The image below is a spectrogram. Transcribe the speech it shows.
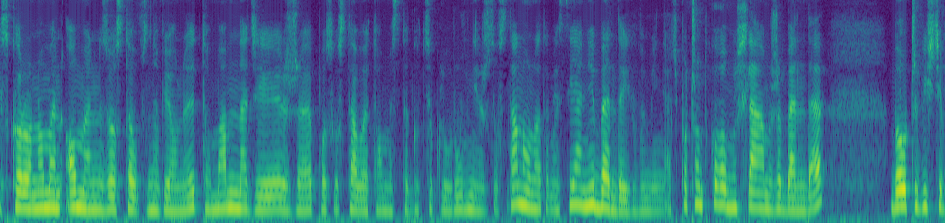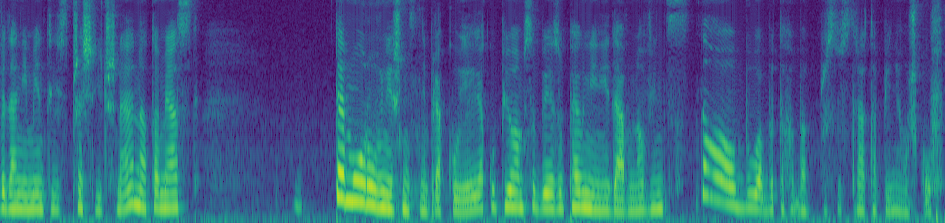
Skoro Nomen Omen został wznowiony, to mam nadzieję, że pozostałe tomy z tego cyklu również zostaną, natomiast ja nie będę ich wymieniać. Początkowo myślałam, że będę, bo oczywiście wydanie Mięty jest prześliczne, natomiast temu również nic nie brakuje. Ja kupiłam sobie zupełnie niedawno, więc no, byłaby to chyba po prostu strata pieniążków.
